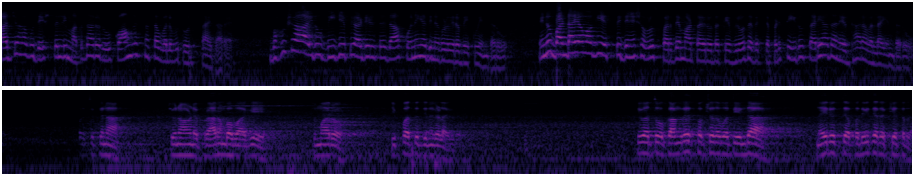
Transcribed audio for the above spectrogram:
ರಾಜ್ಯ ಹಾಗೂ ದೇಶದಲ್ಲಿ ಮತದಾರರು ಕಾಂಗ್ರೆಸ್ನತ್ತ ಒಲವು ತೋರಿಸ್ತಾ ಇದ್ದಾರೆ. ಬಹುಶಃ ಇದು ಬಿಜೆಪಿ ಆಡಳಿತದ ಕೊನೆಯ ದಿನಗಳು ಇರಬೇಕು ಎಂದರು. ಇನ್ನು ಬಂಡಾಯವಾಗಿ ಎಸ್ಪಿ ದಿನೇಶ್ ಅವರು ಸ್ಪರ್ಧೆ ಮಾಡ್ತಾ ಇರೋದಕ್ಕೆ ವಿರೋಧ ವ್ಯಕ್ತಪಡಿಸಿ ಇದು ಸರಿಯಾದ ನಿರ್ಧಾರವಲ್ಲ ಎಂದರು. ಪರಿಷತ್ತಿನ ಚುನಾವಣೆ ಪ್ರಾರಂಭವಾಗಿ ಸುಮಾರು ಇಪ್ಪತ್ತು ದಿನಗಳಾಗಿದೆ. ಇವತ್ತು ಕಾಂಗ್ರೆಸ್ ಪಕ್ಷದ ವತಿಯಿಂದ ನೈಋತ್ಯ ಪದವೀಧರ ಕ್ಷೇತ್ರದ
